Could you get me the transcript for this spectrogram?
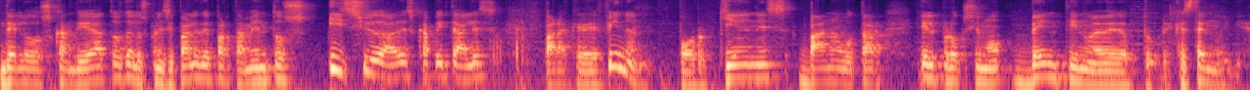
de los candidatos de los principales departamentos y ciudades capitales para que definan por quiénes van a votar el próximo 29 de octubre. Que estén muy bien.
